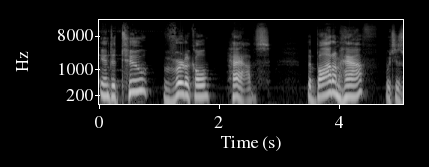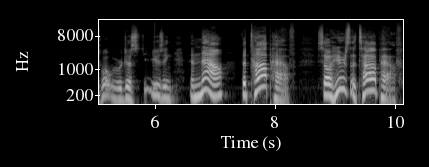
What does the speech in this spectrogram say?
Into two vertical halves. The bottom half, which is what we were just using, and now the top half. So here's the top half.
